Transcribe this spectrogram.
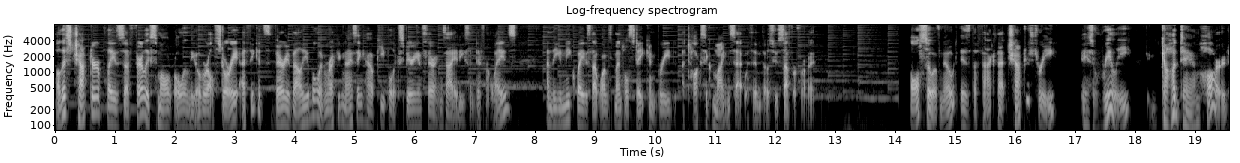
While this chapter plays a fairly small role in the overall story, I think it's very valuable in recognizing how people experience their anxieties in different ways, and the unique ways that one's mental state can breed a toxic mindset within those who suffer from it. Also of note is the fact that Chapter 3 is really goddamn hard.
